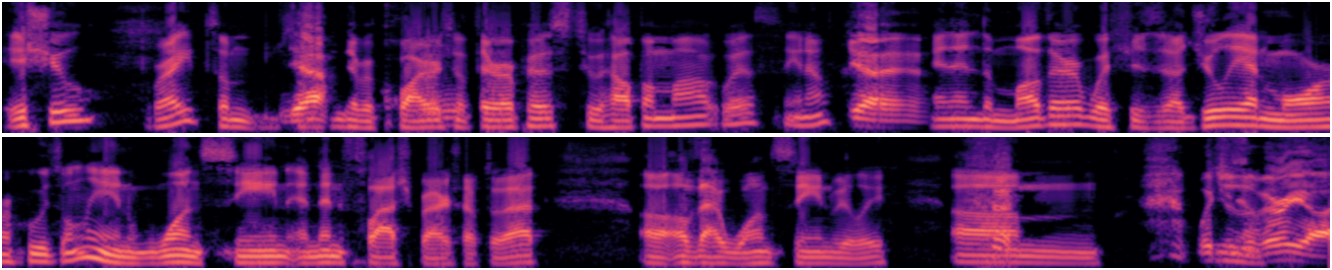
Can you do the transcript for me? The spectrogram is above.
issue, right? Some Yeah. that requires a therapist to help him out with, you know. Yeah, yeah. And then the mother, which is uh, Julianne Moore, who's only in one scene, and then flashbacks after that uh, of that one scene, really. Um, which is know. a very uh,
